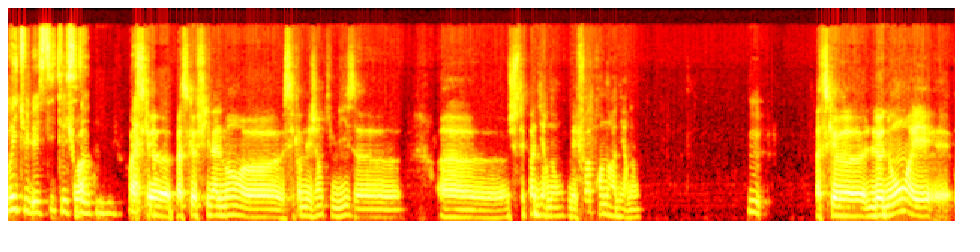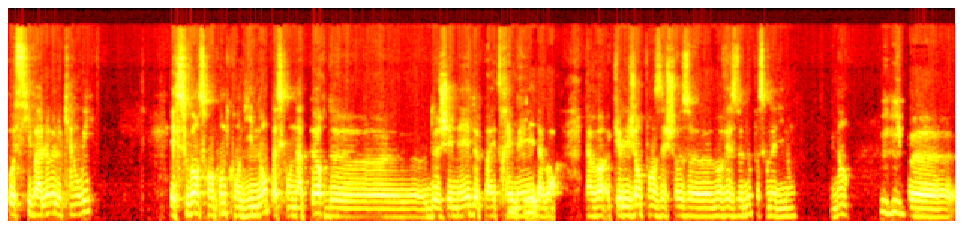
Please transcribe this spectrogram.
Oui, tu le cites aussi. parce, que, parce que finalement, euh, c'est comme les gens qui me disent euh, je ne sais pas dire non, mais il faut apprendre à dire non. Mm. Parce que le non est aussi valable qu'un oui. Et souvent, on se rend compte qu'on dit non parce qu'on a peur de, de gêner, de ne pas être aimé, mm-hmm. d'avoir, que les gens pensent des choses euh, mauvaises de nous parce qu'on a dit non. Non. Mm-hmm.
